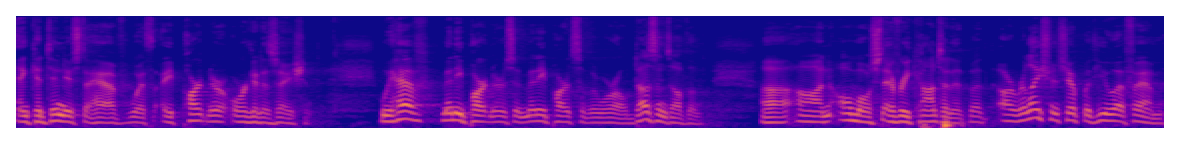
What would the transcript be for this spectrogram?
and continues to have with a partner organization. We have many partners in many parts of the world, dozens of them, uh, on almost every continent, but our relationship with UFM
